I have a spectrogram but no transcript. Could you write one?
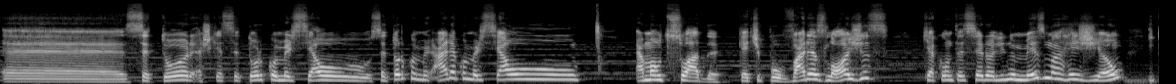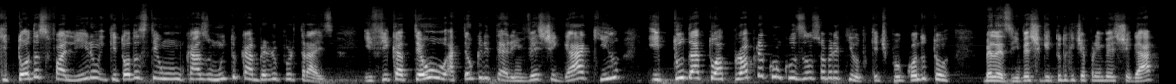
é, setor. Acho que é setor comercial. Setor comer, área comercial amaldiçoada. Que é tipo várias lojas que aconteceram ali na mesma região e que todas faliram e que todas têm um caso muito cabreiro por trás. E fica a teu, a teu critério investigar aquilo e tu dar a tua própria conclusão sobre aquilo. Porque, tipo, quando tu. Beleza, investiguei tudo que tinha pra investigar.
